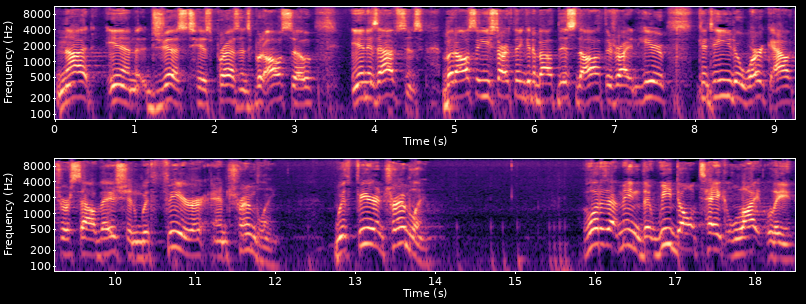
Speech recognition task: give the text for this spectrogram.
Not in just his presence, but also in his absence. But also, you start thinking about this, the author's writing here continue to work out your salvation with fear and trembling. With fear and trembling. What does that mean? That we don't take lightly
